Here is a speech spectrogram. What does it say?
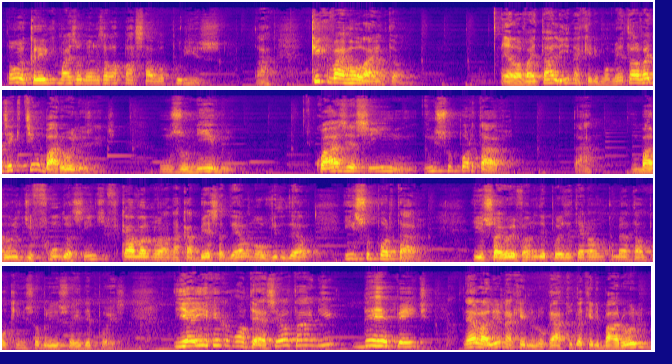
Então eu creio que mais ou menos ela passava por isso. Tá? O que, que vai rolar então? Ela vai estar ali naquele momento, ela vai dizer que tinha um barulho, gente. Um zunindo, quase assim, insuportável. Tá? Um barulho de fundo assim que ficava na- cabeça dela, no ouvido dela, insuportável. Isso aí o Evandro depois até nós vamos comentar um pouquinho sobre isso aí depois. E aí o que, que acontece? Ela tá ali, de repente, ela ali naquele lugar, tudo aquele barulho,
